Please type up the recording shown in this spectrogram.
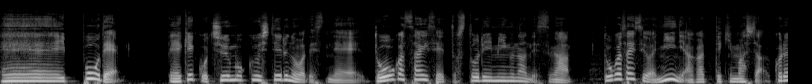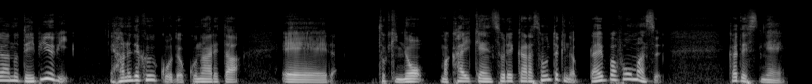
えー、一方で、えー、結構注目しているのはですね動画再生とストリーミングなんですが動画再生は2位に上がってきました。これはあのデビュー日、羽田空港で行われた、えー、時の、まあ、会見、それからその時のライブパフォーマンスがですね、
